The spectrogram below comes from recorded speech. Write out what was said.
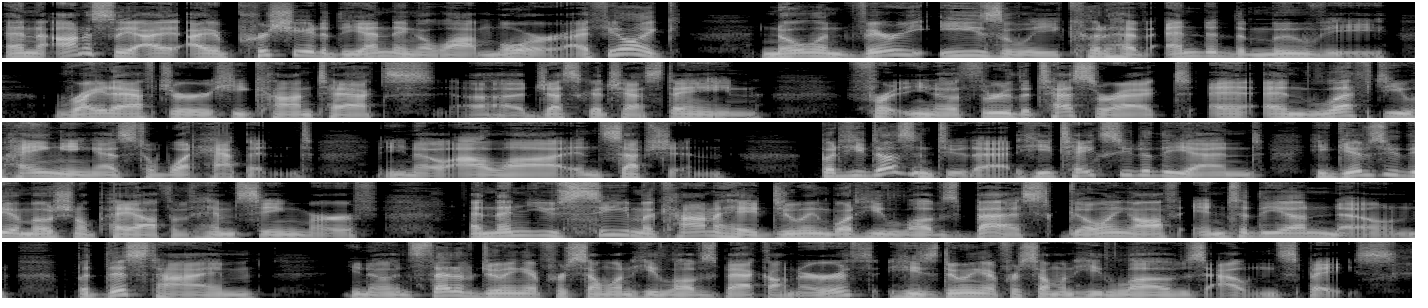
And honestly, I, I appreciated the ending a lot more. I feel like Nolan very easily could have ended the movie right after he contacts uh, Jessica Chastain for you know through the Tesseract and, and, left you hanging as to what happened, you know, a la Inception. But he doesn't do that. He takes you to the end. He gives you the emotional payoff of him seeing Murph. And then you see McConaughey doing what he loves best, going off into the unknown. But this time, you know, instead of doing it for someone he loves back on Earth, he's doing it for someone he loves out in space.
